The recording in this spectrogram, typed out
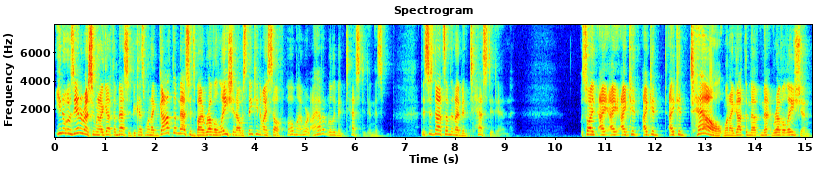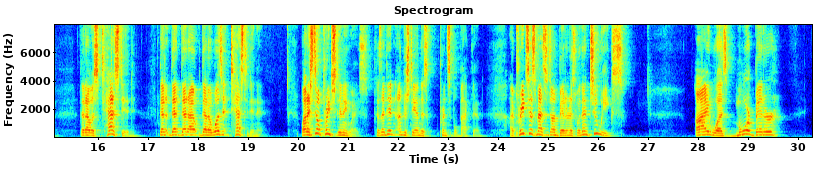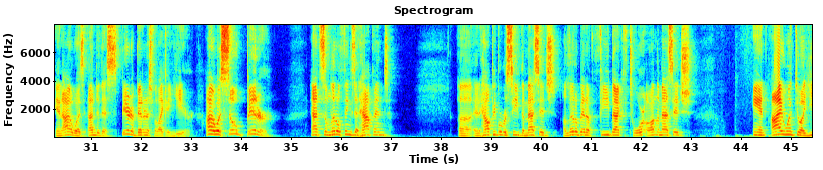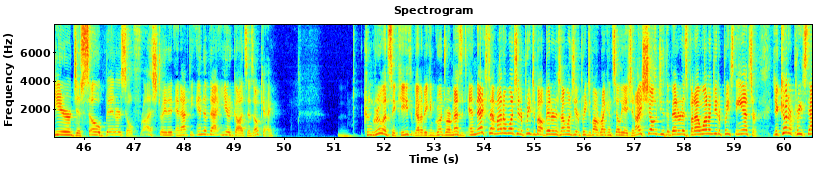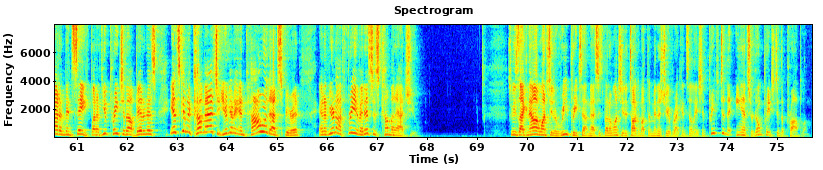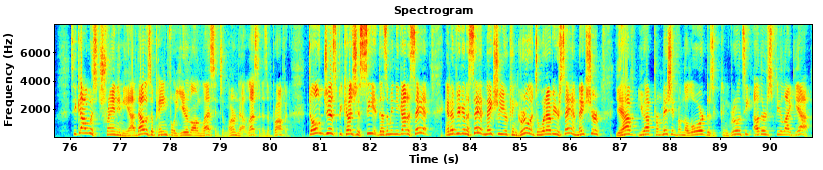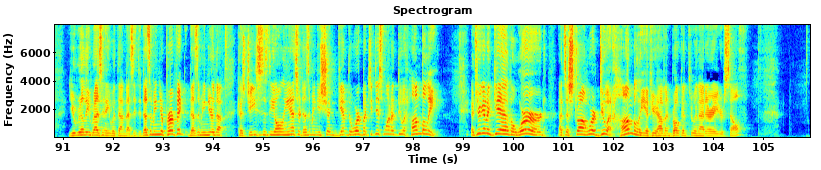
You know, it was interesting when I got the message because when I got the message by revelation, I was thinking to myself, oh my word, I haven't really been tested in this. This is not something I've been tested in. So I, I, I, could, I could, I could tell when I got the revelation that I was tested, that, that, that, I, that I wasn't tested in it. But I still preached it anyways because I didn't understand this principle back then. I preached this message on bitterness. Within two weeks, I was more bitter and I was under the spirit of bitterness for like a year. I was so bitter at some little things that happened uh, and how people received the message, a little bit of feedback toward, on the message. And I went through a year just so bitter, so frustrated. And at the end of that year, God says, okay, congruency, Keith. We've got to be congruent to our message. And next time, I don't want you to preach about bitterness. I want you to preach about reconciliation. I showed you the bitterness, but I wanted you to preach the answer. You could have preached that and been safe. But if you preach about bitterness, it's going to come at you. You're going to empower that spirit. And if you're not free of it, it's just coming at you. So he's like, now I want you to re-preach that message, but I want you to talk about the ministry of reconciliation. Preach to the answer, don't preach to the problem. See, God was training me. That was a painful year-long lesson to learn that lesson as a prophet. Don't just because you see it doesn't mean you got to say it. And if you're going to say it, make sure you're congruent to whatever you're saying. Make sure you have you have permission from the Lord. There's a congruency. Others feel like, yeah, you really resonate with that message. It doesn't mean you're perfect. It doesn't mean you're the because Jesus is the only answer. It doesn't mean you shouldn't give the word, but you just want to do it humbly. If you're going to give a word that's a strong word, do it humbly if you haven't broken through in that area yourself.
